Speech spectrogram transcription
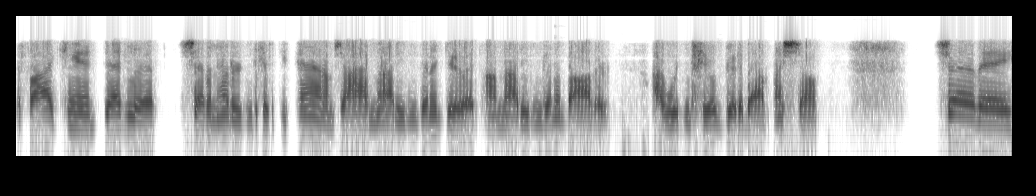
If I can't deadlift 750 pounds, I'm not even going to do it. I'm not even going to bother. I wouldn't feel good about myself. So they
